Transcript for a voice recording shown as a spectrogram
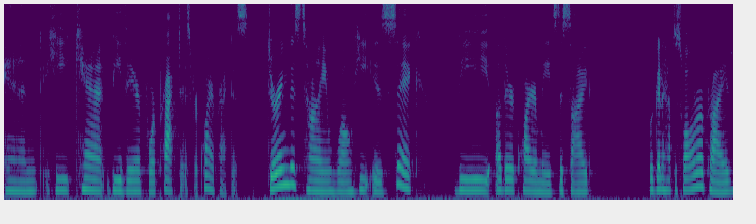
and he can't be there for practice, for choir practice. During this time, while he is sick, the other choir mates decide we're going to have to swallow our pride.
